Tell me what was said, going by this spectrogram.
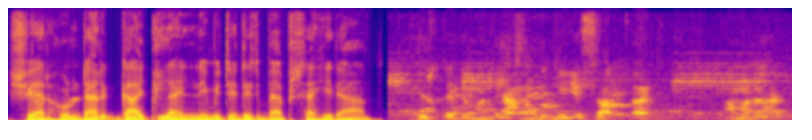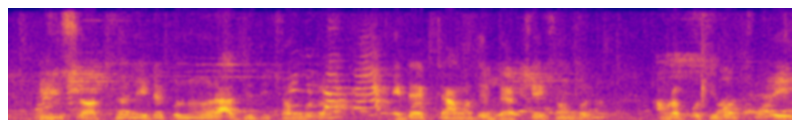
শেয়ার হোল্ডার গাইডলাইন লিমিটেডের ব্যবসায়ীরা। অর্থায়ন। আমরা প্রতি বছর এই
